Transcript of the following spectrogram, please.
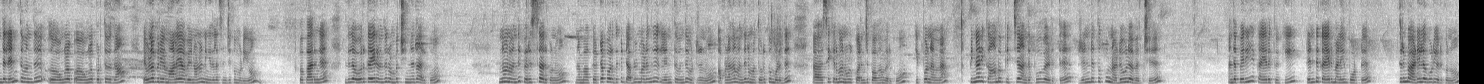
இந்த லென்த்து வந்து உங்களை உங்களை பொறுத்தது தான் எவ்வளோ பெரிய மாலையாக வேணாலும் நீங்கள் இதில் செஞ்சுக்க முடியும். இப்போ பாருங்கள் இதில் ஒரு கயிறு வந்து ரொம்ப சின்னதாக இருக்கும். இன்னொன்று வந்து பெருசாக இருக்கணும். நம்ம கெட்ட போகிறதுக்கு டபுள் மடங்கு லென்த்து வந்து விட்டுறணும். அப்படின்னா தான் வந்து நம்ம தொடுக்கும் பொழுது சீக்கிரமாக நூல் குறைஞ்சி போகாமல் இருக்கும். இப்போ நம்ம பின்னாடி காம்பு பிச்சை அந்த பூவை எடுத்து ரெண்டுத்துக்கும் நடுவில் வச்சு அந்த பெரிய கயிறை தூக்கி ரெண்டு கயிறு மேலேயும் போட்டு திரும்ப அடியில் கூடி எடுக்கணும்.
